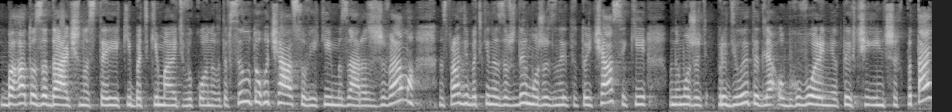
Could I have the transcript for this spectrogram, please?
багатозадачностей, які батьки мають виконувати, в силу того часу, в який ми зараз живемо, насправді батьки не завжди можуть знайти той час, який вони можуть приділити для обговорення тих чи інших питань,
